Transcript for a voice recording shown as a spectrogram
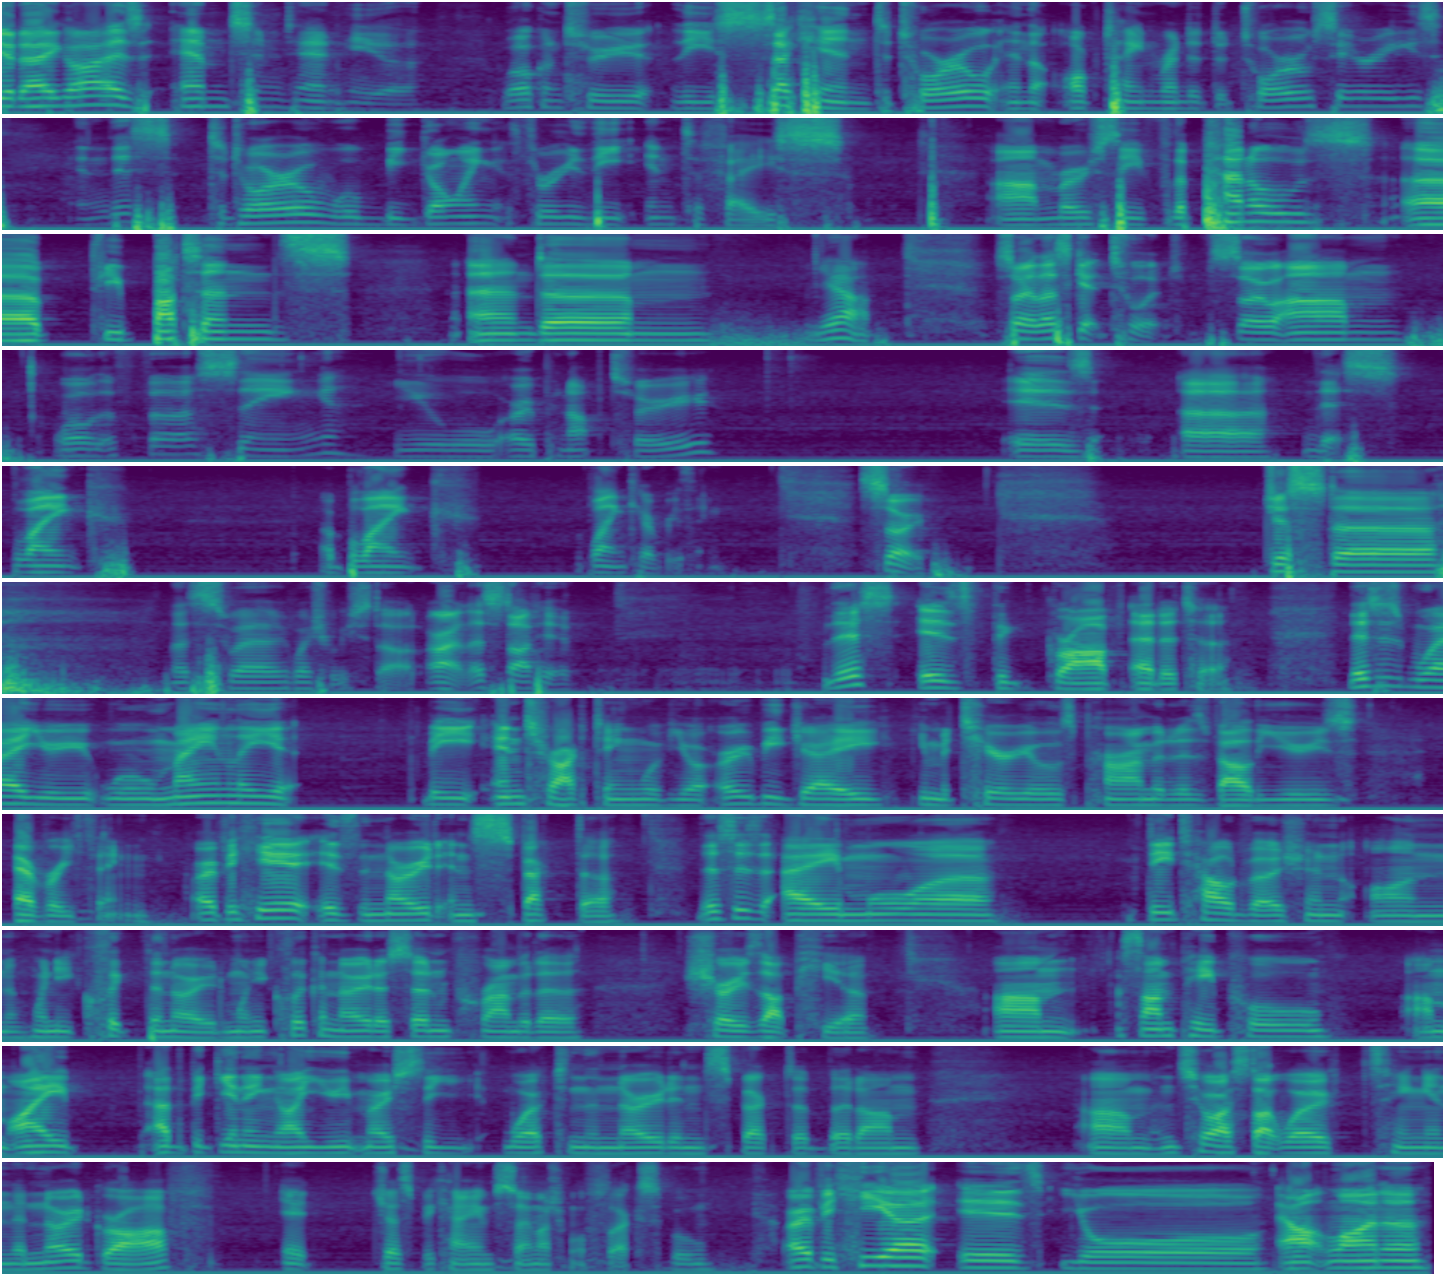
G'day guys, MTimTam here. Welcome to the second tutorial in the Octane Render tutorial series. In this tutorial we'll be going through the interface. Um, mostly for the panels, a uh, few buttons, and um, yeah. So let's get to it. So um, well the first thing you will open up to is uh, this blank a blank blank everything so just uh let's where where should we start alright let's start here this is the graph editor this is where you will mainly be interacting with your OBJ, your materials, parameters, values, everything. Over here is the node inspector. This is a more detailed version on when you click the node. When you click a node, a certain parameter shows up here. Um, some people, um, I at the beginning I mostly worked in the node inspector, but um, um, until I start working in the node graph, it just became so much more flexible. Over here is your outliner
